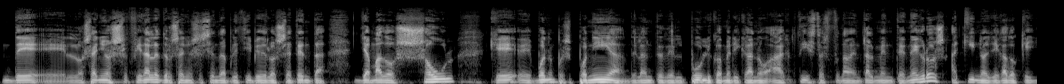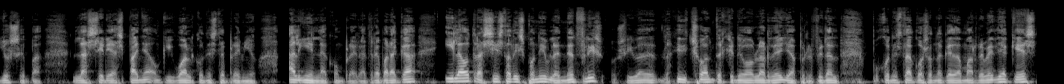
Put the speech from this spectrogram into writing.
de eh, los años finales de los años 60, principio de los 70, llamado Soul, que, eh, bueno, pues ponía delante del público americano a artistas fundamentalmente negros. Aquí no ha llegado que yo sepa la serie a España, aunque igual con este premio alguien la compra y la trae para acá. Y la otra sí está disponible en Netflix, os iba, lo he dicho antes que no iba a hablar de ella, pero al final pues con esta cosa no queda más remedia, que es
